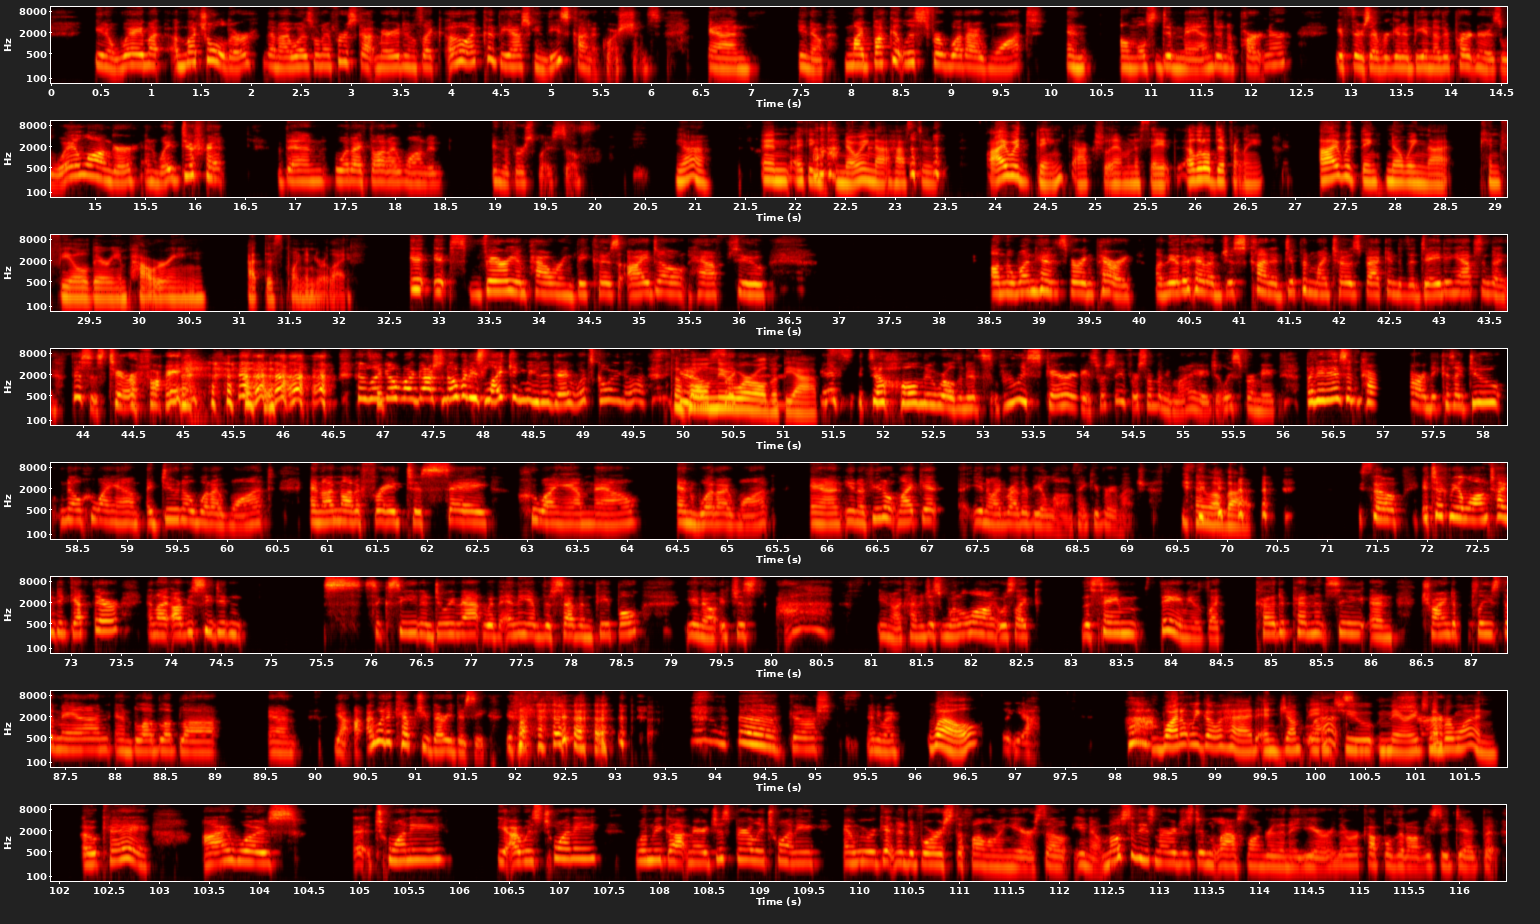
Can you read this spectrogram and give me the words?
you know, way much uh, much older than I was when I first got married, and it's like, oh, I could be asking these kind of questions. And you know, my bucket list for what I want and almost demand in a partner, if there's ever going to be another partner, is way longer and way different than what I thought I wanted in the first place. So, yeah. And I think knowing that has to, I would think, actually, I'm going to say it a little differently. I would think knowing that can feel very empowering at this point in your life. it, it's very empowering because I don't have to. On the one hand, it's very empowering. On the other hand, I'm just kind of dipping my toes back into the dating apps and going, "This is terrifying." I was like, "Oh my gosh, nobody's liking me today. What's going on?" It's a you whole know, new like, world with the app. It's it's a whole new world, and it's really scary, especially for somebody my age, at least for me. But it is empowering because I do know who I am. I do know what I want. And I'm not afraid to say who I am now and what I want. And, you know, if you don't like it, you know, I'd rather be alone. Thank you very much. I love that. so it took me a long time to get there. And I obviously didn't succeed in doing that with any of the seven people. You know, it just, ah, you know, I kind of just went along. It was like the same theme. You know, it's like codependency and trying to please the man and blah blah blah and yeah i would have kept you very busy if i oh gosh anyway well yeah why don't we go ahead and jump Let's. into marriage sure. number one okay i was uh, 20 yeah i was 20 when we got married, just barely 20, and we were getting a divorce the following year. So, you know, most of these marriages didn't last longer than a year. There were a couple that obviously did, but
